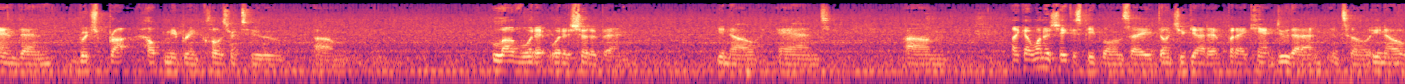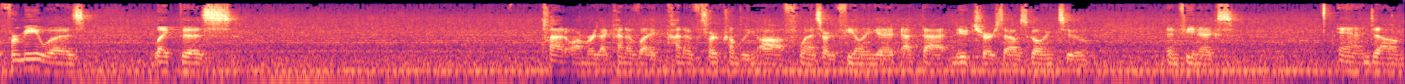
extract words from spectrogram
and then which brought helped me bring closer to um, love what it what it should have been, you know, and um, like I want to shake these people and say, "Don't you get it?" But I can't do that until you know. For me, it was like this clad armor that kind of like kind of started crumbling off when I started feeling it at that new church that I was going to in Phoenix, and um,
